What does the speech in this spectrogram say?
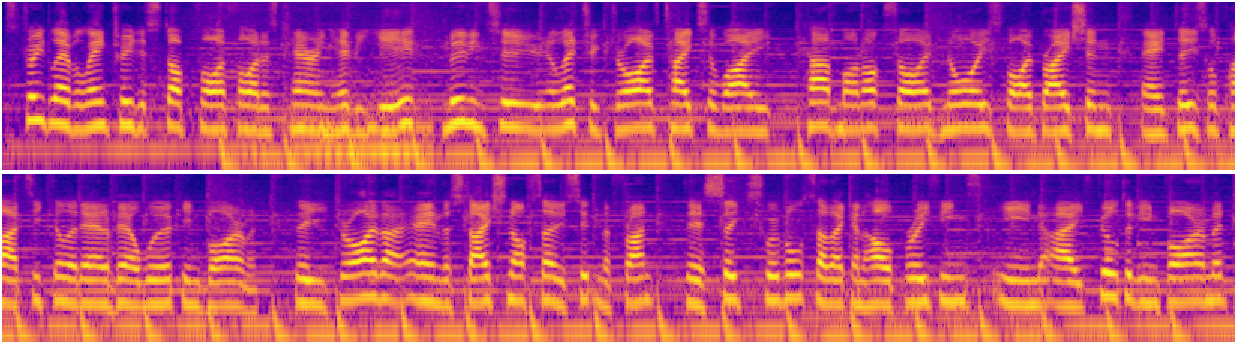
Street level entry to stop firefighters carrying heavy gear. Moving to electric drive takes away carbon monoxide, noise, vibration, and diesel particulate out of our work environment. The driver and the station officer who sit in the front, their seats swivel so they can hold briefings in a filtered environment,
